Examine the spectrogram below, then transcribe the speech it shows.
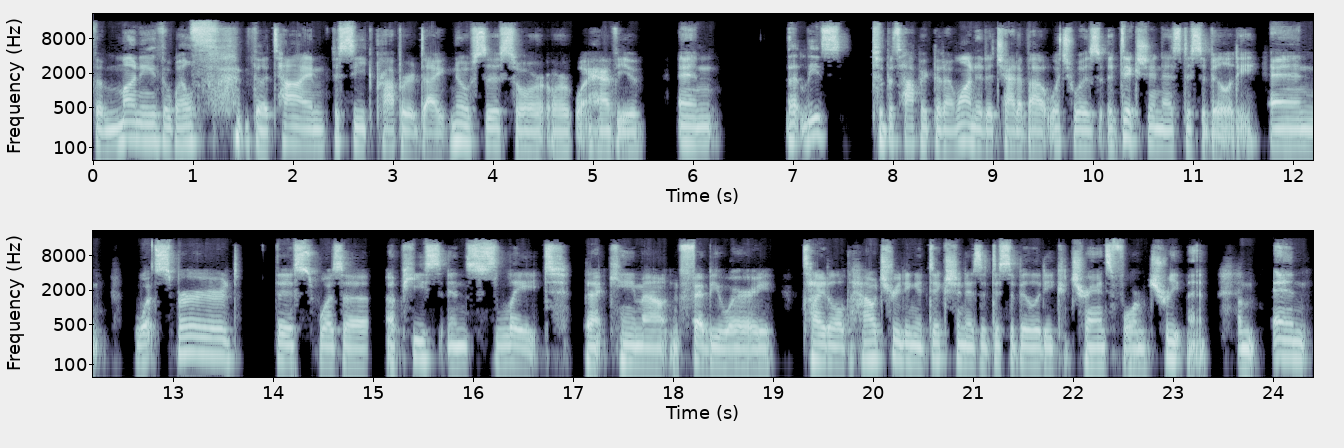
the money, the wealth, the time to seek proper diagnosis or or what have you. And that leads to the topic that I wanted to chat about, which was addiction as disability. And what spurred this was a, a piece in Slate that came out in February titled How Treating Addiction as a Disability Could Transform Treatment. Um, and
